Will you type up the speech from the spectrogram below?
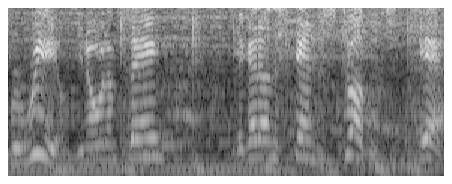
For real. You know what I'm saying? They gotta understand the struggles. Yeah.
